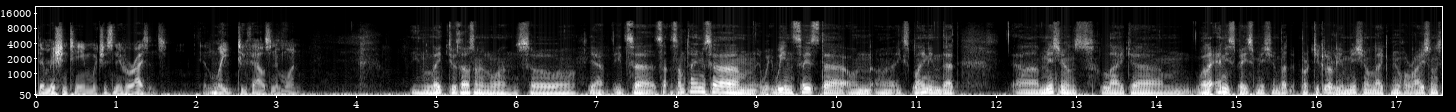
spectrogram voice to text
their mission team, which is New Horizons, in Mhm. late 2001. In late 2001. So yeah, it's uh, so- sometimes um, we, we insist uh, on uh, explaining that uh, missions like um, well any space mission, but particularly a mission like New Horizons,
